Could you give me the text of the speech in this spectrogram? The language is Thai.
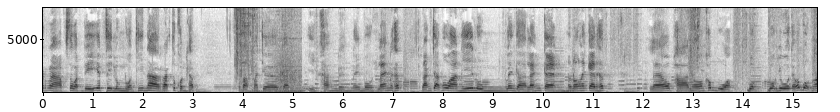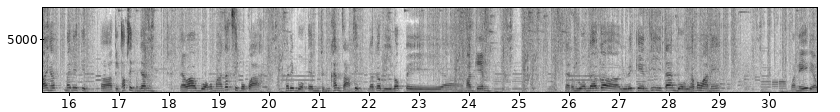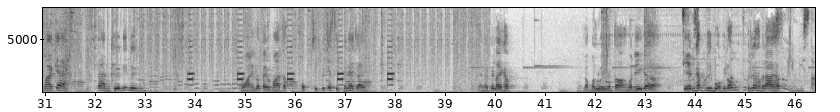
กราบสวัสดี FC ลุงหนวดที่น่ารักทุกคนครับ กลับมาเจอกันอีกครั้งหนึ่งในโหมดแรงนะครับ หลังจากเมื่อวานนี้ลุงเล่นกับแรงแกนน้องๆแรงแกนนะครับ แล้วพาน้องเขาบวกบวกบวกอยู่แต่ว่าบวกน้อยครับ ไม่ได้ติดติดท็อป10เหมือนกัน แต่ว่าบวกประมาณสักสิบกว่าไม่ได้บวกเต็มถึงขั้น 30 แล้วก็มีลบไปบางเกม แต่รวมๆแล้วก็อยู่ในเกณฑ์ที่แต้มบวกอยู่ครับเมื่อวานนี้ วันนี้เดี๋ยวมาแก้แต้มคืนนิดนึงเมื่อวานนี้ลดไปประมาณสัก60 หรือ 70 ไม่แน่ใจ แต่ไม่เป็นไรครับ เรามาลุยกันต่อ วันนี้ก็เกมครับมีบวกมีลบเป็นเรื่องธรรมดาครับ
